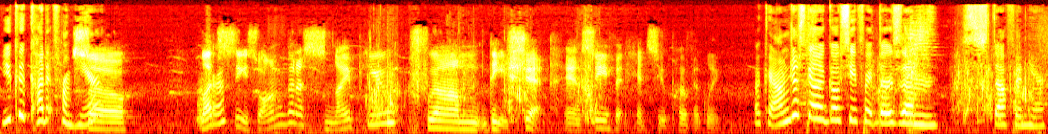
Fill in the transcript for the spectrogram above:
you could cut it from here. So, let's Okay. see. So I'm gonna snipe you from the ship and see if it hits you perfectly. Okay, I'm just gonna go see if it, there's um stuff in here.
